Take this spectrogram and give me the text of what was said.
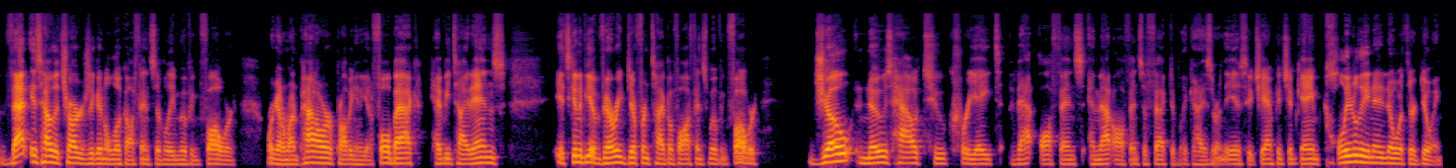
That is how the Chargers are going to look offensively moving forward. We're going to run power, probably going to get a fullback, heavy tight ends. It's going to be a very different type of offense moving forward. Joe knows how to create that offense and that offense effectively. Guys are in the AFC Championship game. Clearly, they know what they're doing.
